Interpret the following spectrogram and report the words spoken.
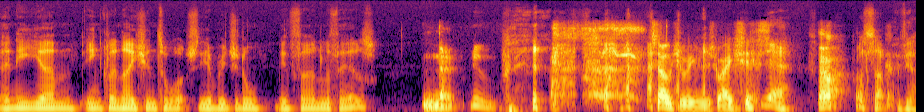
Any um, inclination to watch the original Infernal Affairs? No, No. Told you he was racist. yeah, What's up with you?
